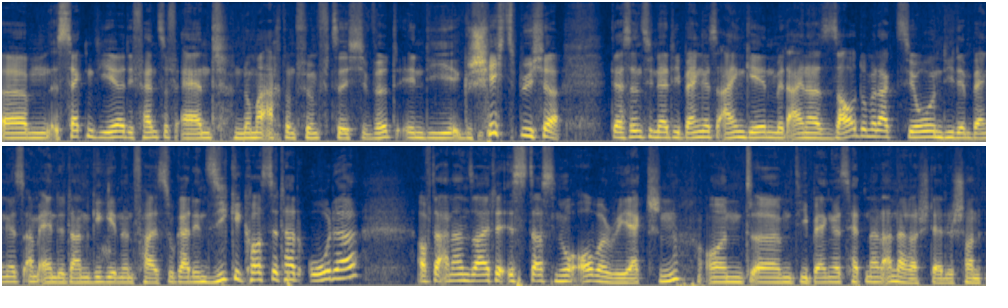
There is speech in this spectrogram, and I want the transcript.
ähm, Second Year Defensive End Nummer 58, wird in die Geschichtsbücher der Cincinnati Bengals eingehen mit einer saudummen Aktion, die den Bengals am Ende dann gegebenenfalls sogar den Sieg gekostet hat. Oder auf der anderen Seite ist das nur Overreaction und ähm, die Bengals hätten an anderer Stelle schon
